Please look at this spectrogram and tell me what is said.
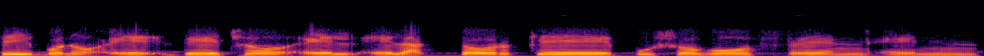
Sí, bueno, eh, de hecho, el, el, actor que puso voz en, en,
